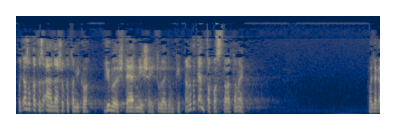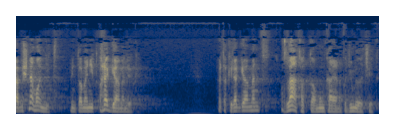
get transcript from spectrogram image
hogy azokat az áldásokat, amik a gyümölcs termései tulajdonképpen, azokat nem tapasztalta meg. Vagy legalábbis nem annyit, mint amennyit a reggelmenők. Mert aki reggel ment, az láthatta a munkájának a gyümölcsét.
